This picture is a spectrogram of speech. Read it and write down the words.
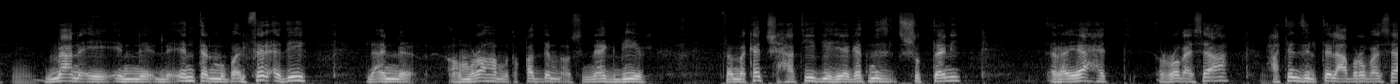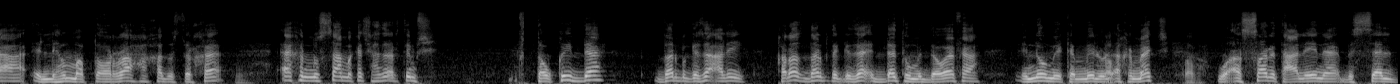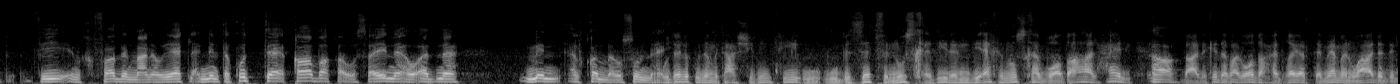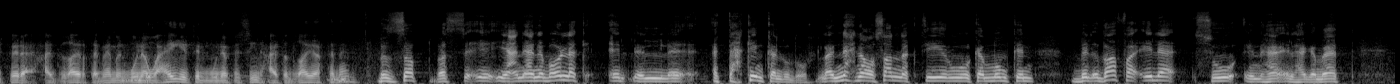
بمعنى إيه؟ ان انت المب... الفرقة دي لأن عمرها متقدم أو سنها كبير فما كانتش هتيجي هي جت نزلت الشوط الثاني ريحت الربع ساعة هتنزل تلعب ربع ساعة اللي هم بتوع الراحة خدوا استرخاء. آخر نص ساعة ما كانتش هتقدر تمشي. في التوقيت ده ضرب الجزاء عليك خلاص ضربة الجزاء ادتهم الدوافع. إنهم يكملوا لاخر ماتش طبعا. وأثرت علينا بالسلب في انخفاض المعنويات لأن أنت كنت قاب قوسين أو أدنى من القمة الوصول النهائي وده اللي كنا متعشمين فيه وبالذات في النسخة دي لأن دي آخر نسخة بوضعها الحالي. آه. بعد كده بقى الوضع هيتغير تماما وعدد الفرق هيتغير تماما ونوعيه المنافسين هتتغير تماما. بالظبط. بس يعني أنا بقول لك ال- ال- التحكيم كان له دور لأن إحنا وصلنا كتير وكان ممكن بالإضافة إلى سوء إنهاء الهجمات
